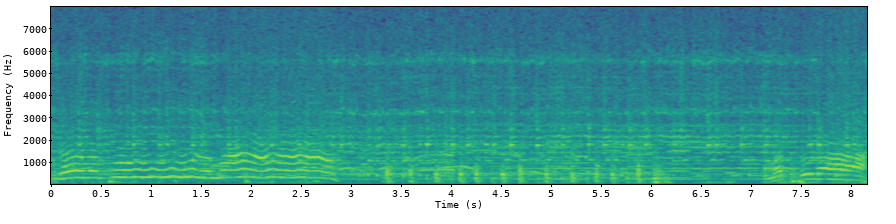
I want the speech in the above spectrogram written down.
રાઘવપુરમાં મથુરા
